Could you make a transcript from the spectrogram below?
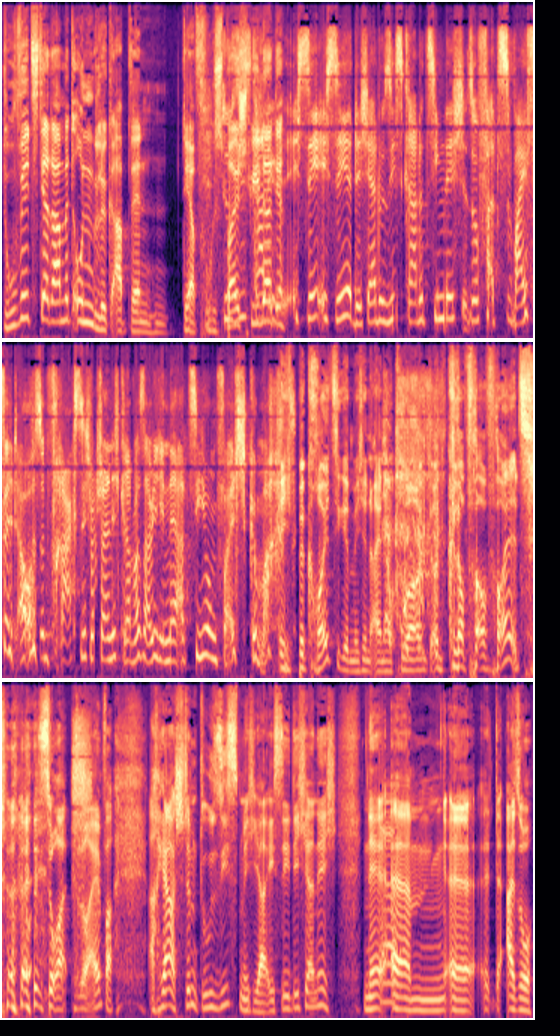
du willst ja damit Unglück abwenden. Der Fußballspieler, grade- der. ich sehe, ich sehe dich, ja. Du siehst gerade ziemlich so verzweifelt aus und fragst dich wahrscheinlich gerade, was habe ich in der Erziehung falsch gemacht? Ich bekreuzige mich in einer Tour und, und klopfe auf Holz. so, so einfach. Ach ja, stimmt, du siehst mich ja, ich sehe dich ja nicht. Ne, Ja. ähm, äh, also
